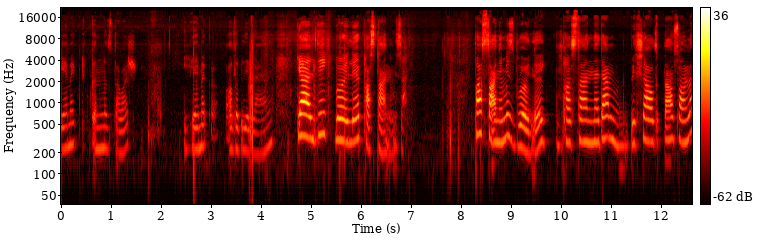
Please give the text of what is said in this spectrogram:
yemek dükkanımız da var. Yemek alabilirler yani. Geldik böyle pastanemize. Pastanemiz böyle. Pastaneden bir şey aldıktan sonra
